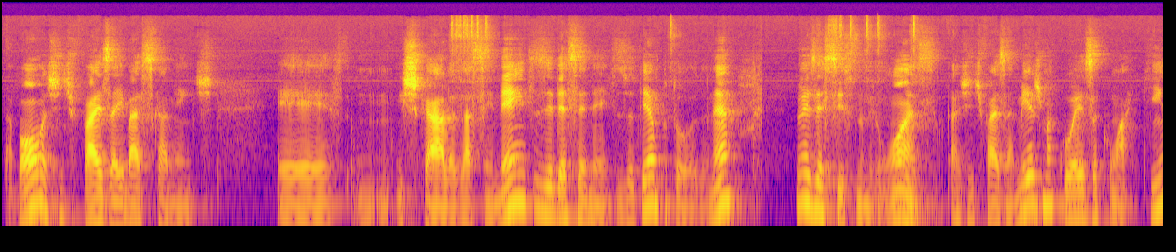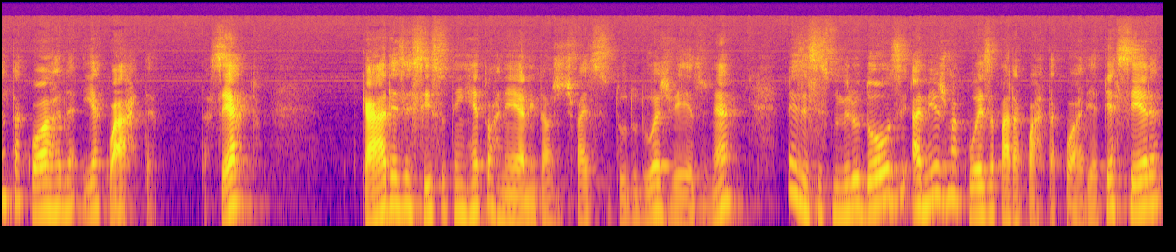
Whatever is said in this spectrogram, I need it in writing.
tá bom? A gente faz aí basicamente é, um, escalas ascendentes e descendentes o tempo todo, né? No exercício número 11, a gente faz a mesma coisa com a quinta corda e a quarta, tá certo? Cada exercício tem retornelo, então a gente faz isso tudo duas vezes, né? No exercício número 12, a mesma coisa para a quarta corda e a terceira,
